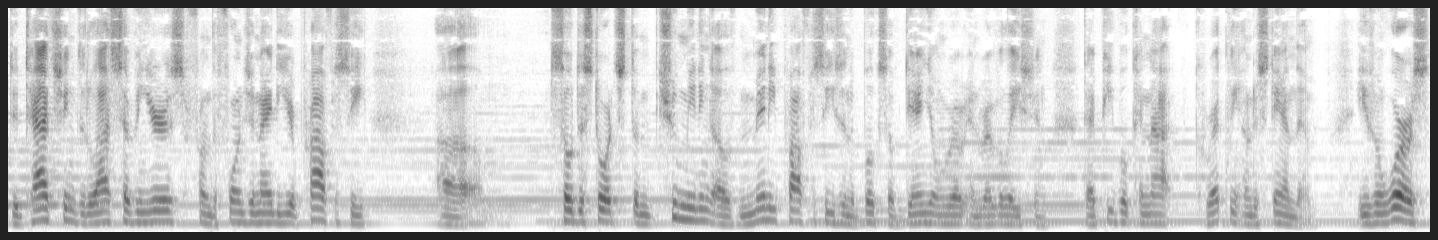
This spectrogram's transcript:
detaching the last seven years from the 490 year prophecy um, so distorts the true meaning of many prophecies in the books of Daniel and Revelation that people cannot correctly understand them. Even worse,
